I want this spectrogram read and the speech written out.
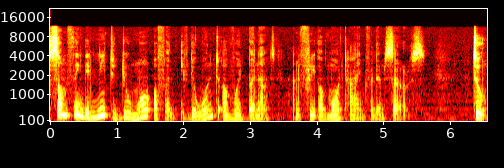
something they need to do more often if they want to avoid burnout and free up more time for themselves. 2.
